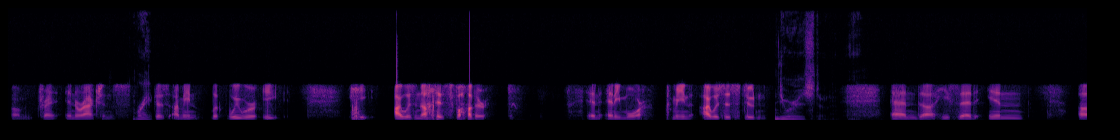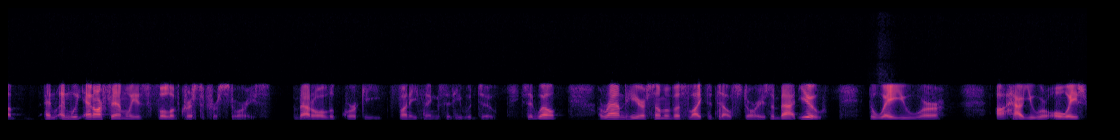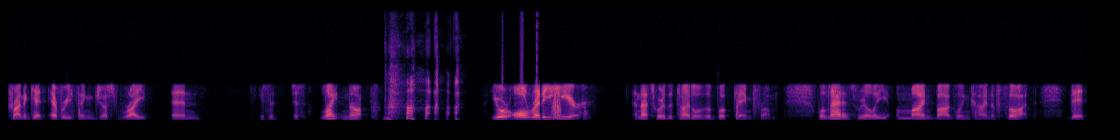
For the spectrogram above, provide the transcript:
um, tra- interactions, right? Because I mean, look, we were he, he I was not his father in, anymore. I mean, I was his student. You were his student. And uh, he said, in uh, and and we and our family is full of Christopher stories about all the quirky, funny things that he would do. He said, well, around here, some of us like to tell stories about you the way you were, uh, how you were always trying to get everything just right. And he said, just lighten up. You're already here. And that's where the title of the book came from. Well, that is really a mind boggling kind of thought that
